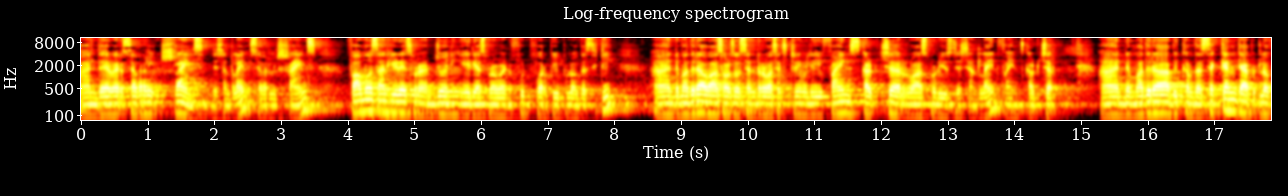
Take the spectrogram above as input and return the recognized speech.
and there were several shrines. This underline several shrines. Farmers and healers from adjoining areas provided food for people of the city. And Madura was also center was extremely fine sculpture was produced. Just underline fine sculpture. And Madura became the second capital of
